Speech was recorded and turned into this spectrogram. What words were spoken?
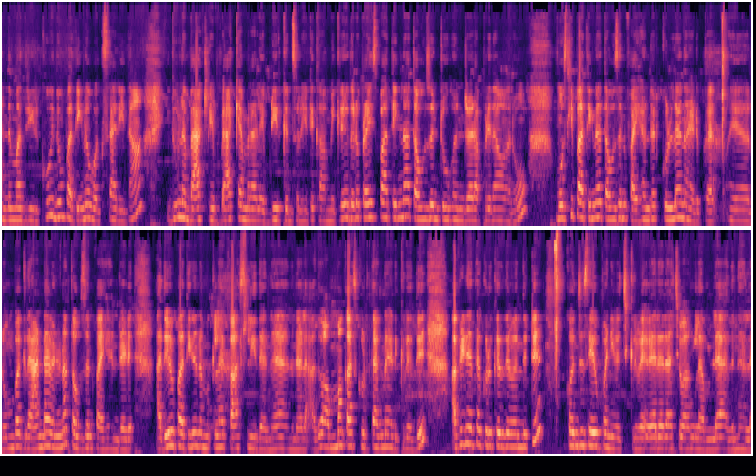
அந்த மாதிரி இருக்கும். இதுவும் பார்த்தீங்கன்னா ஒர்க் சாரீ தான். இதுவும் நான் பேக்ல பேக் கேமராவில் எப்படி இருக்குன்னு சொல்லிட்டு காமிக்கிறேன். இதோட ப்ரைஸ் பார்த்தீங்கன்னா தௌசண்ட் டூ ஹண்ட்ரட் அப்படி தான் வரும். மோஸ்ட்லி பார்த்தீங்கன்னா தௌசண்ட் ஃபைவ் ஹண்ட்ரட்குள்ளே நான் எடுப்பேன். ரொம்ப கிராண்டாக வேணும்னா தௌசண்ட் ஃபைவ் ஹண்ட்ரட் அதுவே பார்த்தீங்கன்னா நமக்குலாம் காஸ்ட்லி தானே. அதனால் அதுவும் அம்மா காசு கொடுத்தாங்கன்னா எடுக்கிறது. அப்படின்னு கொடுக்குறது வந்துட்டு கொஞ்சம் சேவ் பண்ணி வச்சுக்கிறேன் வேறு ஏதாச்சும் வாங்கலாம்ல அதனால.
